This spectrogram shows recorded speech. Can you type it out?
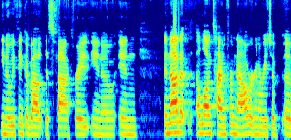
you know, we think about this fact, right? You know, in and not a, a long time from now, we're going to reach a, a,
